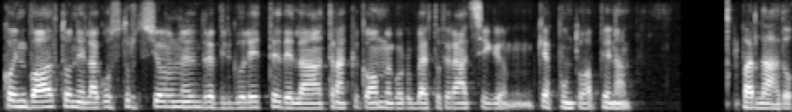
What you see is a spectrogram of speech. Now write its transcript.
coinvolto nella costruzione, tra virgolette, della TrackCom con Roberto Ferazzi che, che appunto ho appena parlato.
